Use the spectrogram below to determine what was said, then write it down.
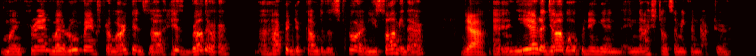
my friend, my roommate from Arkansas, his brother uh, happened to come to the store and he saw me there, Yeah. and he had a job opening in in National Semiconductor,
